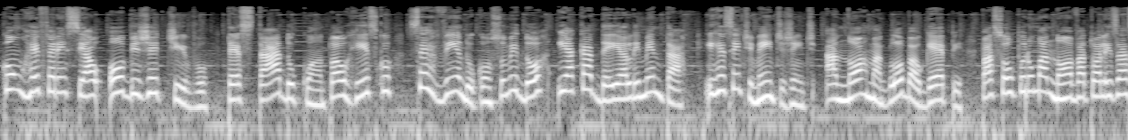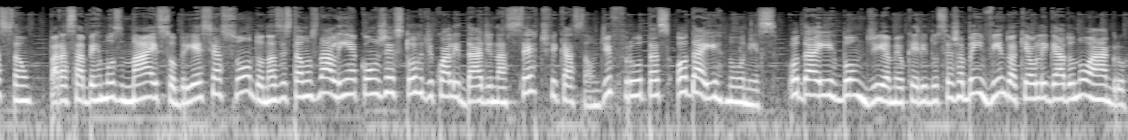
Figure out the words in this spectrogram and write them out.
com um referencial objetivo, testado quanto ao risco, servindo o consumidor e a cadeia alimentar. E recentemente, gente, a norma Global Gap passou por uma nova atualização. Para sabermos mais sobre esse assunto, nós estamos na linha com o gestor de qualidade na certificação de frutas, Odair Nunes. Odair, bom dia, meu querido. Seja bem-vindo aqui ao Ligado no Agro.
